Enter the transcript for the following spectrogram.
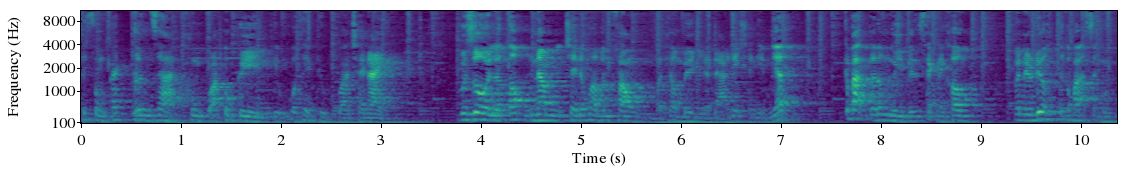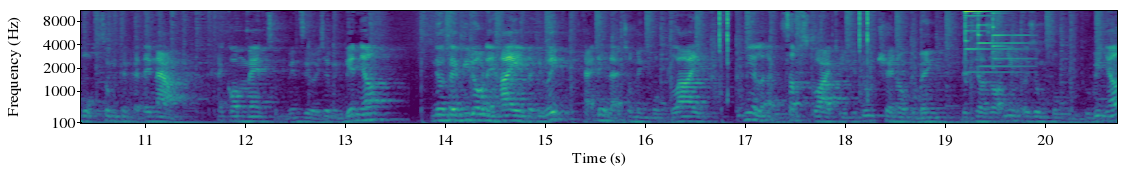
thích phong cách đơn giản, không quá cầu kỳ thì cũng có thể thử qua chai này. Vừa rồi là top 5 những chai nước hoa văn phòng và theo mình là đáng để trải nghiệm nhất. Các bạn có đồng ý với sách này không? Và nếu được thì các bạn sẽ muốn bổ sung thêm cái tên nào? Hãy comment xuống bên dưới cho mình biết nhé. Nếu thấy video này hay và hữu ích, hãy để lại cho mình một like cũng như là ấn subscribe cho YouTube channel của mình để theo dõi những nội dung vô cùng thú vị nhé.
